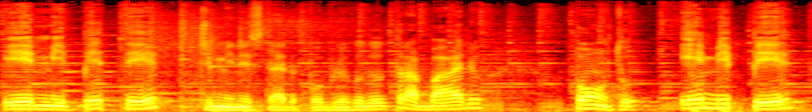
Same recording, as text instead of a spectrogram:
mpt, de Ministério Público do Trabalho, .mp.br.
